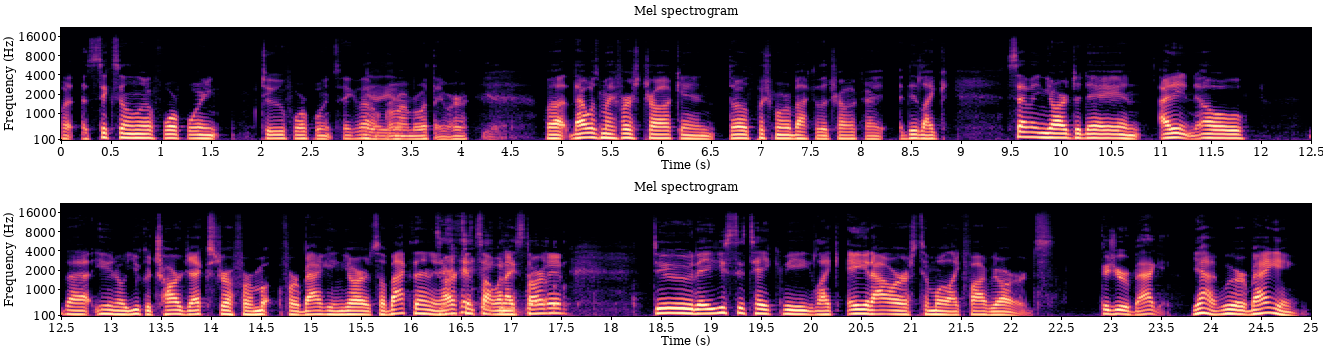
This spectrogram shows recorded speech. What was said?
what a six cylinder 4.2, 4.6. I don't Yeah, yeah. remember what they were. Yeah. But that was my first truck, and throw the push mower back of the truck. I, I did like seven yards a day, and I didn't know that you know you could charge extra for for bagging yards. So back then in Arkansas, when I started, dude, it used to take me like eight hours to mow like five yards. Because you were bagging. Yeah, we were bagging,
